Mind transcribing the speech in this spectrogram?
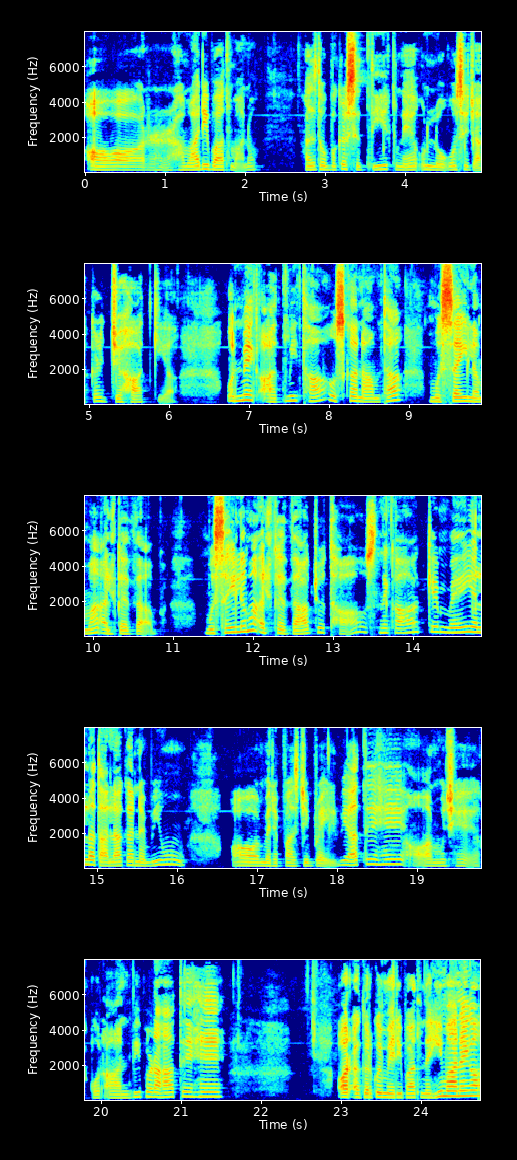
اور ہماری بات مانو۔ حضرت بکر صدیق نے ان لوگوں سے جا کر جہاد کیا۔ ان میں ایک آدمی تھا، اس کا نام تھا مسلمہ الکذاب۔ مسلمہ الکذاب جو تھا، اس نے کہا کہ میں ہی اللہ تعالیٰ کا نبی ہوں اور میرے پاس جبرائیل بھی آتے ہیں اور مجھے قرآن بھی پڑھاتے ہیں۔ اور اگر کوئی میری بات نہیں مانے گا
